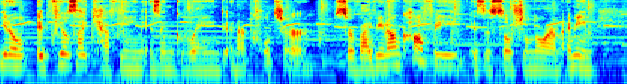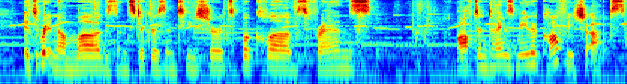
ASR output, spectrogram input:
You know, it feels like caffeine is ingrained in our culture. Surviving on coffee is a social norm. I mean, it's written on mugs and stickers and t shirts, book clubs, friends oftentimes meet at coffee shops.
